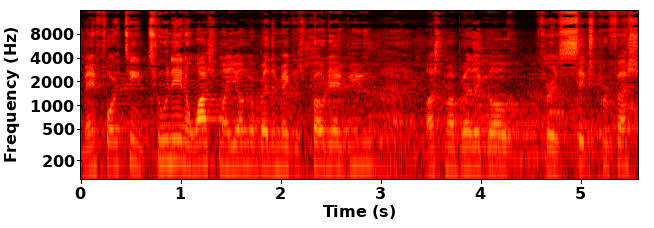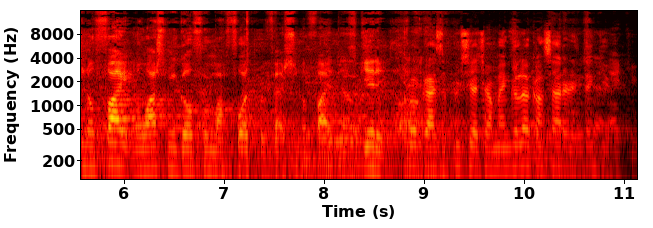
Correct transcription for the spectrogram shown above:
May 14th, tune in and watch my younger brother make his pro debut. Watch my brother go for his sixth professional fight, and watch me go for my fourth professional fight. Let's get it. Cool, guys. Appreciate y'all, man. Good luck on Saturday. Thank you. Thank you.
